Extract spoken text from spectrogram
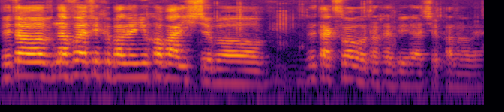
Wy to na WF-ie chyba leniuchowaliście, bo wy tak słabo trochę biegacie, panowie.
